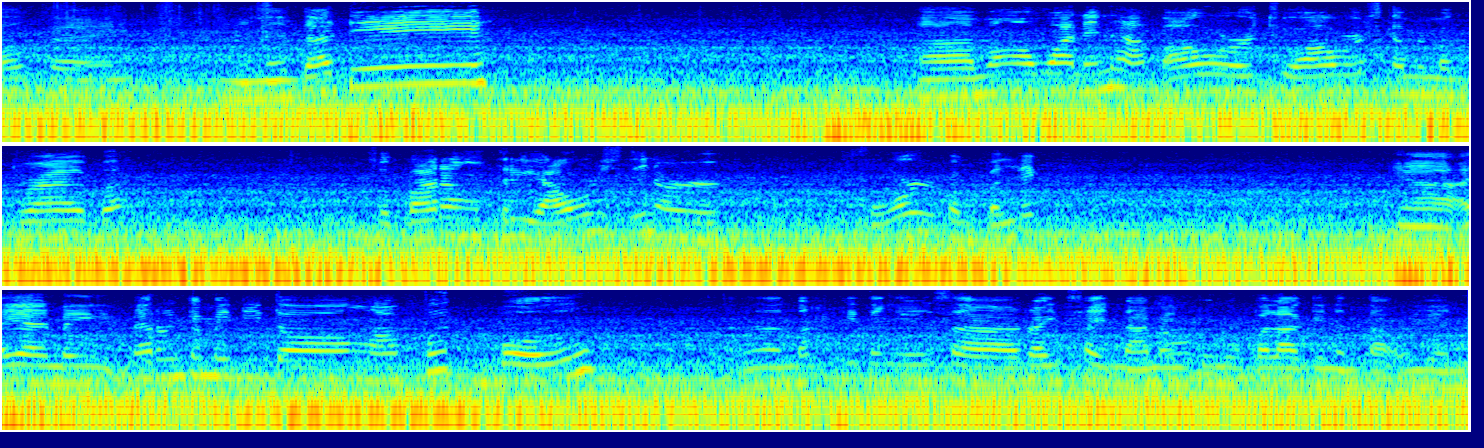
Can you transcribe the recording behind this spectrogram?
Okay. Daddy. Ah, mga one and a half hour or two hours kami mag-drive. So, parang three hours din or four pagbalik. Yeah, ayan, may meron kami dito uh, football. Ah, nakikita niyo yun sa right side namin, puno palagi ng tao yan.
